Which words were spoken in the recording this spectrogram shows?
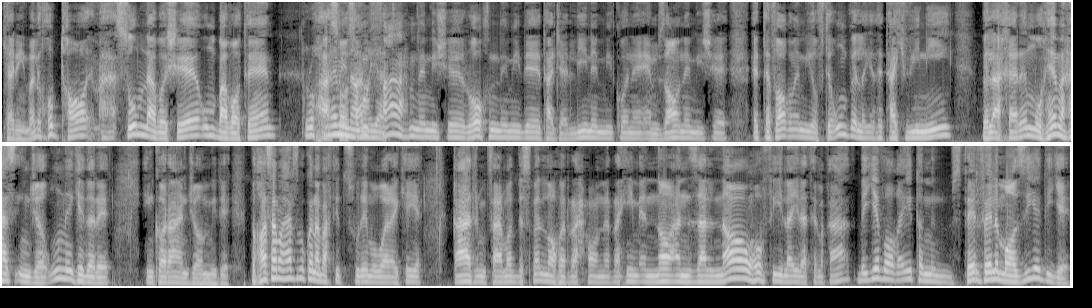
کریم. ولی خب تا معصوم نباشه اون بواطن رخ نمی فهم نمیشه رخ نمیده تجلی نمی‌کنه امضا نمیشه اتفاق نمیفته اون ولایت تکوینی بالاخره مهم هست اینجا. اونه که داره این کار رو انجام میده. بخواستم عرض بکنم وقتی سوره مبارکه قدر میفرماد بسم الله الرحمن الرحیم انا انزلناه فی لیلت القدر. به یه واقعی تا فعل فعل ماضی دیگه.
